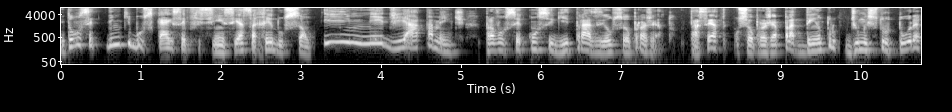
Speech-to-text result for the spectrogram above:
Então você tem que buscar essa eficiência, essa redução imediatamente para você conseguir trazer o seu projeto tá certo? O seu projeto para dentro de uma estrutura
